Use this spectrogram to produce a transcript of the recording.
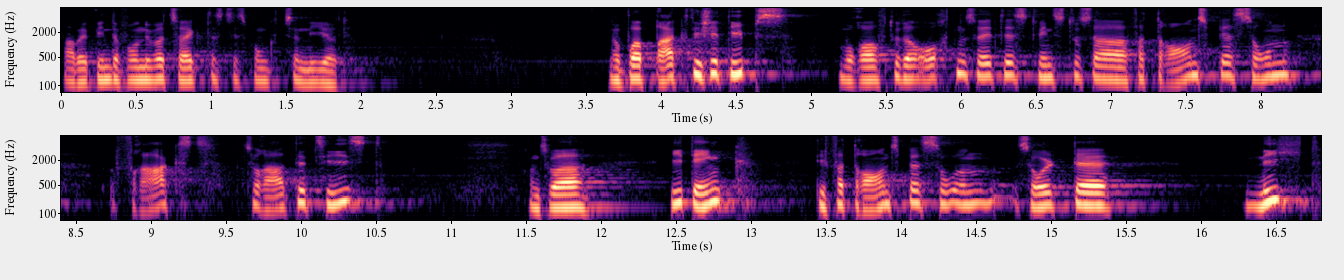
Aber ich bin davon überzeugt, dass das funktioniert. Noch ein paar praktische Tipps, worauf du da achten solltest, wenn du so eine Vertrauensperson fragst, zu Rate ziehst. Und zwar, ich denke, die Vertrauensperson sollte nicht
